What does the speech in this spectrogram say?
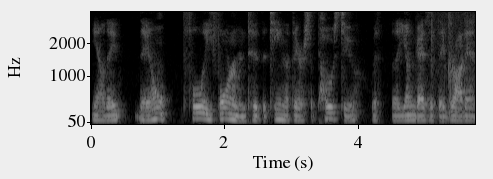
You know, they they don't fully form into the team that they were supposed to with the young guys that they brought in.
